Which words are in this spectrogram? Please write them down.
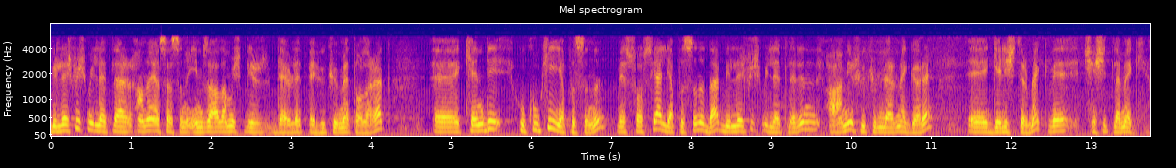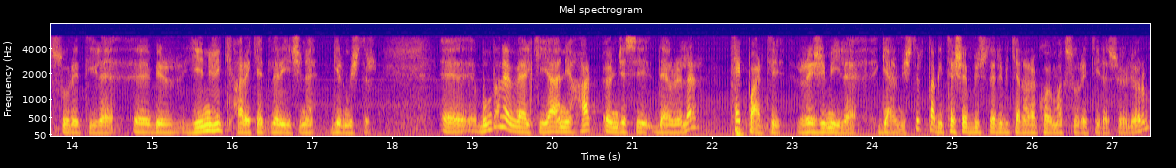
Birleşmiş Milletler Anayasası'nı imzalamış bir devlet ve hükümet olarak e, kendi hukuki yapısını ve sosyal yapısını da Birleşmiş Milletler'in amir hükümlerine göre e, geliştirmek ve çeşitlemek suretiyle e, bir yenilik hareketleri içine girmiştir. E, bundan evvelki yani harp öncesi devreler tek parti rejimiyle gelmiştir. Tabi teşebbüsleri bir kenara koymak suretiyle söylüyorum.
